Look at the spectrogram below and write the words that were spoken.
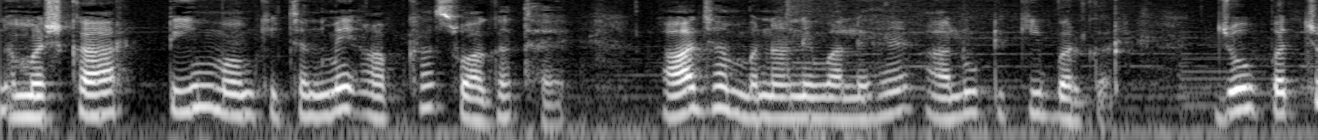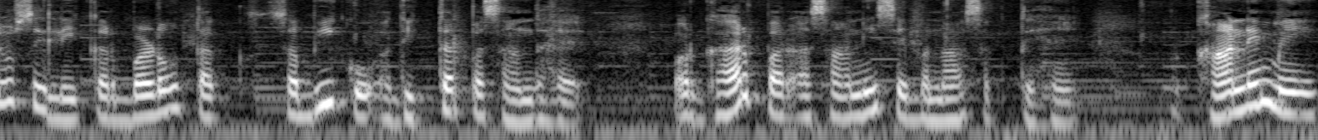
नमस्कार, टीम मॉम किचन में आपका स्वागत है। आज हम बनाने वाले हैं आलू टिक्की बर्गर, जो बच्चों से लेकर बड़ों तक सभी को अधिकतर पसंद है और घर पर आसानी से बना सकते हैं। खाने में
